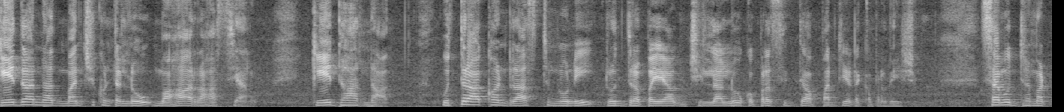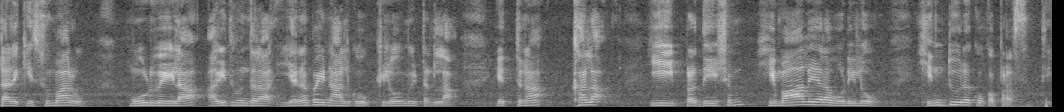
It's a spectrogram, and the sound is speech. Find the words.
కేదార్నాథ్ మంచుకుంటల్లో మహారహస్యాలు. కేదార్నాథ్ ఉత్తరాఖండ్ రాష్ట్రంలోని రుద్రప్రయాగ్ జిల్లాలో ఒక ప్రసిద్ధ పర్యాటక ప్రదేశం. సముద్ర మట్టానికి సుమారు మూడు వేల ఐదు వందల ఎనభై నాలుగు కిలోమీటర్ల ఎత్తున కల ఈ ప్రదేశం హిమాలయాల ఒడిలో హిందువులకు ఒక ప్రసిద్ధి.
